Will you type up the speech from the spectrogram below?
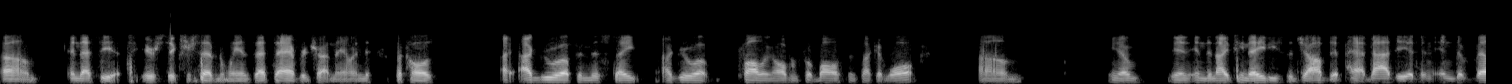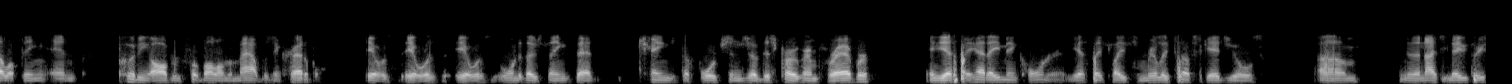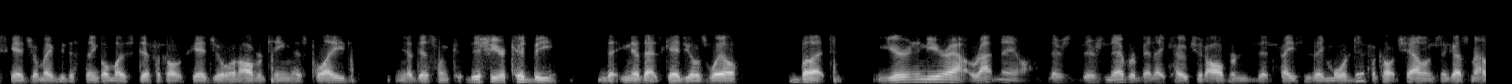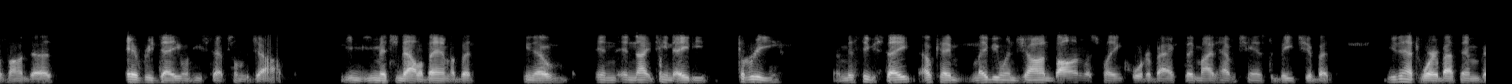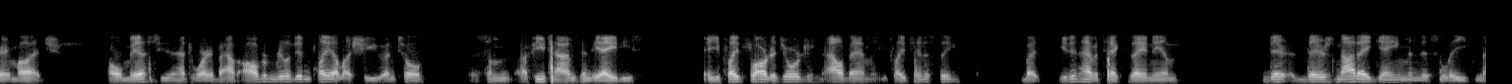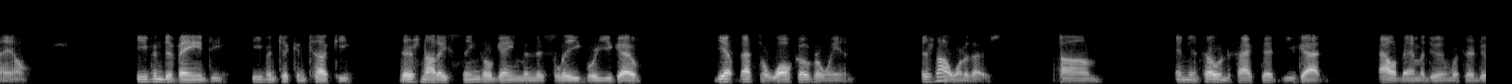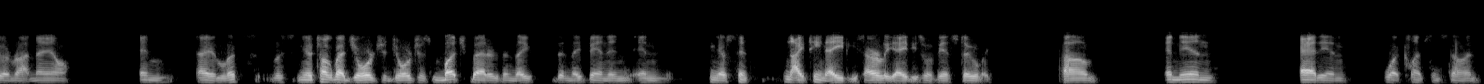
Um, and that's it. You're six or seven wins. That's average right now. And because I, I grew up in this state, I grew up following Auburn football since I could walk. Um, you know, in, in the 1980s, the job that Pat Dye did in, in developing and putting Auburn football on the map was incredible. It was, it was, it was one of those things that changed the fortunes of this program forever. And yes, they had Amen Corner. And yes, they played some really tough schedules um, you know, the 1983 schedule may be the single most difficult schedule an Auburn team has played. You know, this one this year could be that you know that schedule as well. But year in and year out, right now, there's there's never been a coach at Auburn that faces a more difficult challenge than Gus Malzahn does every day when he steps on the job. You, you mentioned Alabama, but you know, in in 1983, Mississippi State, okay, maybe when John Bond was playing quarterback, they might have a chance to beat you, but you didn't have to worry about them very much. Ole Miss, you didn't have to worry about. Auburn really didn't play LSU until some a few times in the 80s. You played Florida, Georgia, Alabama. You played Tennessee, but you didn't have a Texas A&M. There, there's not a game in this league now, even to Vandy, even to Kentucky. There's not a single game in this league where you go, yep, that's a walkover win. There's not one of those. Um, and then throw in the fact that you got Alabama doing what they're doing right now, and hey, let's let's you know talk about Georgia. Georgia's much better than they than they've been in in you know since 1980s, early 80s with Vince Dooley. Um, and then add in what Clemson's done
